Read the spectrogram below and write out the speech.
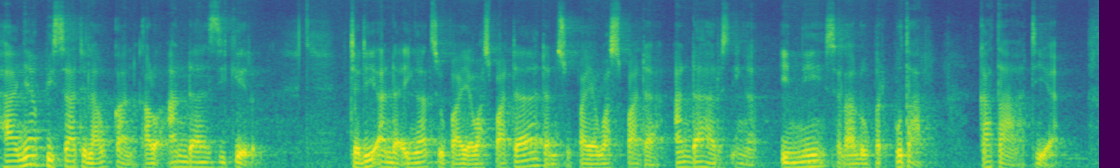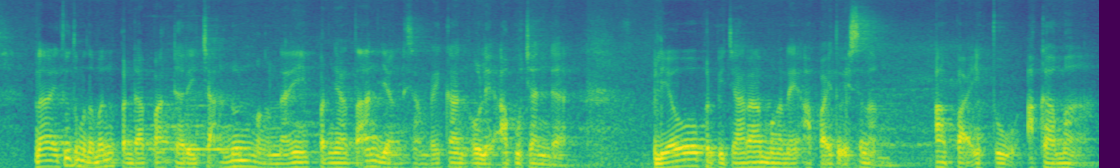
hanya bisa dilakukan kalau Anda zikir. Jadi Anda ingat supaya waspada dan supaya waspada. Anda harus ingat, ini selalu berputar, kata dia. Nah itu teman-teman pendapat dari Cak Nun mengenai pernyataan yang disampaikan oleh Abu Janda. Beliau berbicara mengenai apa itu Islam, apa itu agama,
